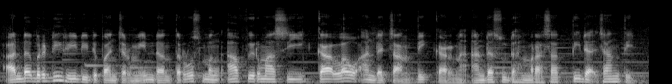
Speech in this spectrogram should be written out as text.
Anda berdiri di depan cermin dan terus mengafirmasi kalau Anda cantik karena Anda sudah merasa tidak cantik.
